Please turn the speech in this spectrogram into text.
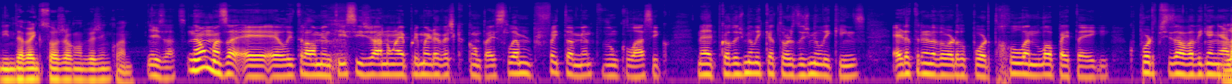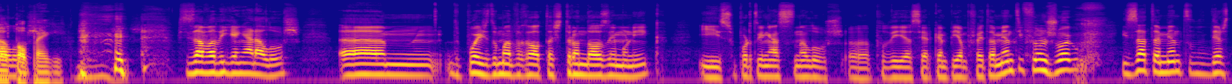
Ainda bem que só jogam de vez em quando. Exato. Não, mas é, é, literalmente isso e já não é a primeira vez que acontece. Lembro perfeitamente de um clássico na época 2014-2015. Era treinador do Porto, Roland Lopetegui, que o Porto precisava de ganhar Lopetegi. à luz. precisava de ganhar à luz. Um, depois de uma derrota estrondosa em Munique, e se o Porto ganhasse na luz, uh, podia ser campeão perfeitamente. E foi um jogo exatamente deste,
